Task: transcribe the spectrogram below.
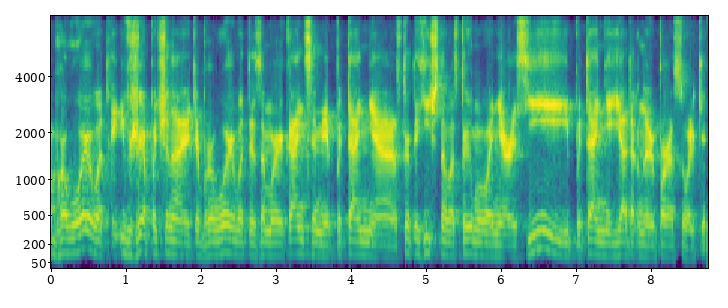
обговорювати і вже починають обговорювати з американцями питання стратегічного стримування Росії і питання ядерної парасольки,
